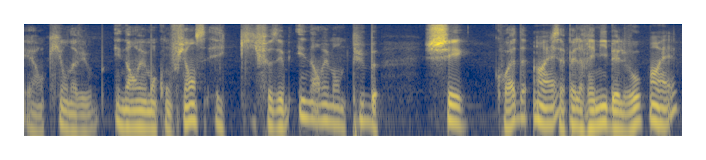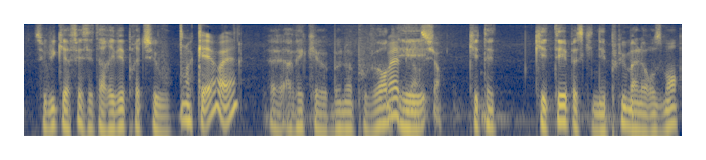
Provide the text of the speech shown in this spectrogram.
et en qui on avait énormément confiance et qui faisait énormément de pubs chez Quad, Ouais. qui s'appelle Rémi Belvaux, ouais, celui qui a fait cette arrivée près de chez vous, ok, ouais, euh, avec euh, Benoît Poulvord, et bien sûr. qui était, qui était, parce qu'il n'est plus malheureusement,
